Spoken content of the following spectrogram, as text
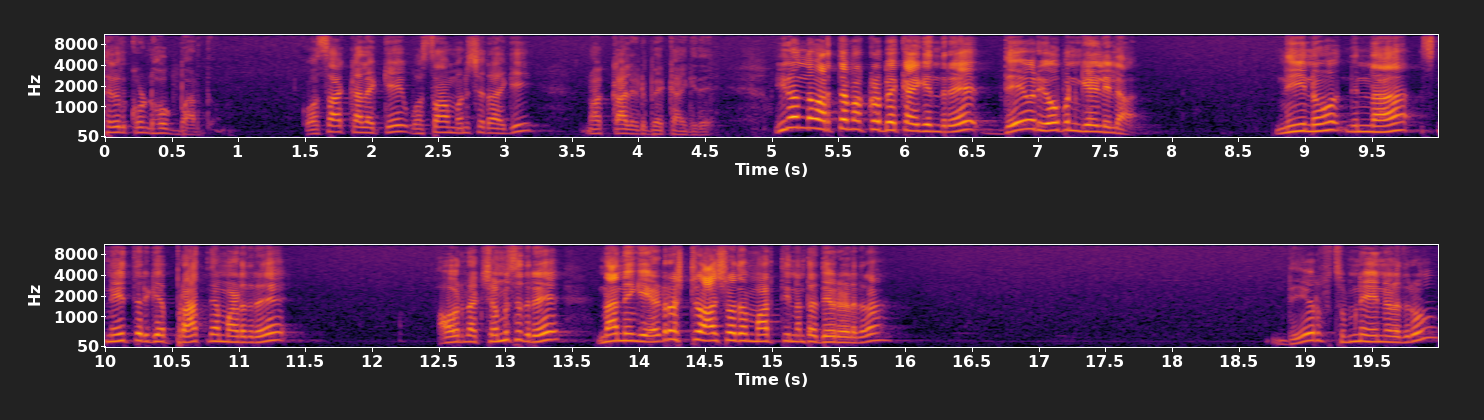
ತೆಗೆದುಕೊಂಡು ಹೋಗಬಾರ್ದು. ಹೊಸ ಕಾಲಕ್ಕೆ ಹೊಸ ಮನುಷ್ಯರಾಗಿ ನಾವು ಕಾಲಿಡಬೇಕಾಗಿದೆ. ಇನ್ನೊಂದು ನಾವು ಅರ್ಥ ಮಾಡ್ಕೊಳ್ಬೇಕಾಗಿಂದರೆ ದೇವರು ಯೋಬನ್ಗೆ ಹೇಳಿಲ್ಲ, ನೀನು ನಿನ್ನ ಸ್ನೇಹಿತರಿಗೆ ಪ್ರಾರ್ಥನೆ ಮಾಡಿದ್ರೆ ಅವ್ರನ್ನ ಕ್ಷಮಿಸಿದ್ರೆ ನಾನು ನಿಮಗೆ ಎರಡರಷ್ಟು ಆಶೀರ್ವಾದ ಮಾಡ್ತೀನಿ ಅಂತ ದೇವ್ರು ಹೇಳಿದ್ರ? ದೇವ್ರು ಸುಮ್ಮನೆ ಏನು ಹೇಳಿದ್ರು?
